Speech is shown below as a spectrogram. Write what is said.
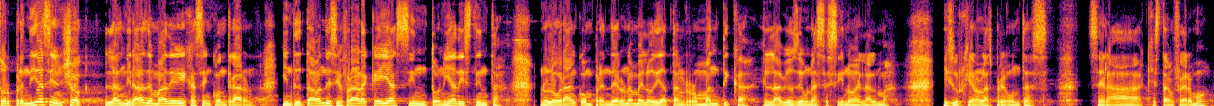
Sorprendidas y en shock, las miradas de madre e hija se encontraron. Intentaban descifrar aquella sintonía distinta. No lograban comprender una melodía tan romántica en labios de un asesino del alma. Y surgieron las preguntas. ¿Será que está enfermo?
